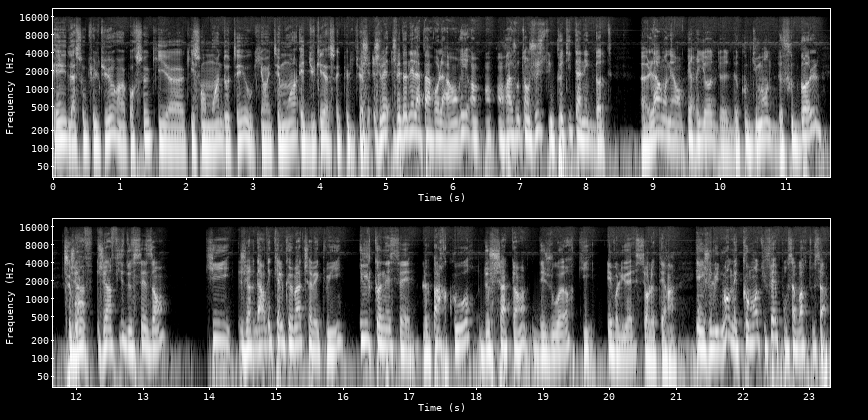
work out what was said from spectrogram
et de la sous-culture euh, pour ceux qui, euh, qui sont moins dotés ou qui ont été moins éduqués à cette culture. Je, je vais, je vais donner la parole à Henri en, en- en rajoutant juste une petite anecdote. Euh, là, on est en période de, de Coupe du Monde de football. J'ai un, j'ai un fils de 16 ans qui, j'ai regardé quelques matchs avec lui. Il connaissait le parcours de chacun des joueurs qui évoluaient sur le terrain. Et je lui demande, mais comment tu fais pour savoir tout ça?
